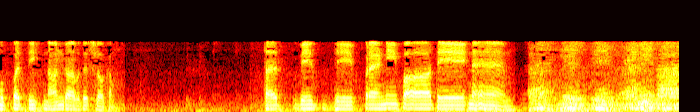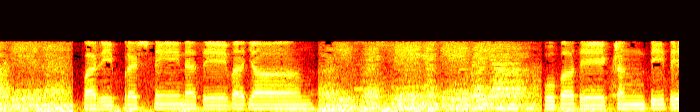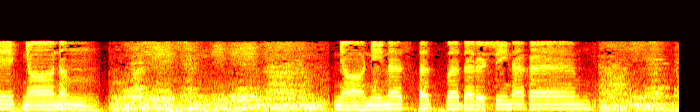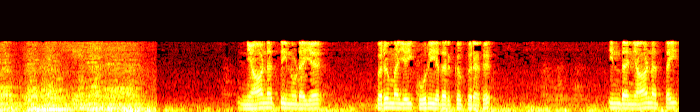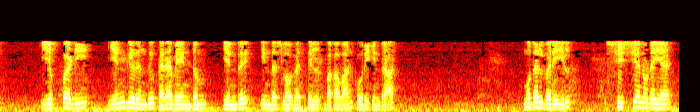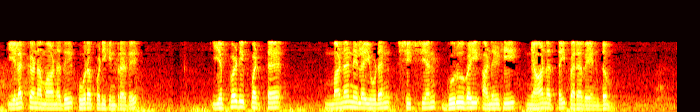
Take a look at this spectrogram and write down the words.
मुपति नान्गावद् श्लोकम् तद्विद्धि प्रणिपातेन परिप्रश्नेन सेवया उपतेक्षन्ति ते ज्ञानम् ज्ञानिनस्तत्त्वदर्शिनः ஞானத்தினுடைய பெருமையை கூறியதற்கு பிறகு இந்த ஞானத்தை எப்படி எங்கிருந்து பெற வேண்டும் என்று இந்த ஸ்லோகத்தில் பகவான் கூறுகின்றார். முதல் வரியில் சிஷ்யனுடைய இலக்கணமானது கூறப்படுகின்றது. எப்படிப்பட்ட மனநிலையுடன் சிஷ்யன் குருவை அணுகி ஞானத்தை பெற வேண்டும்?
